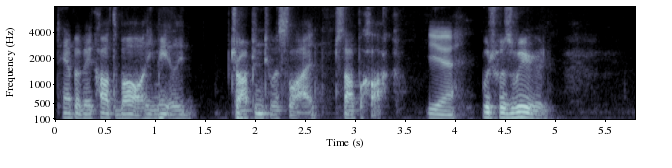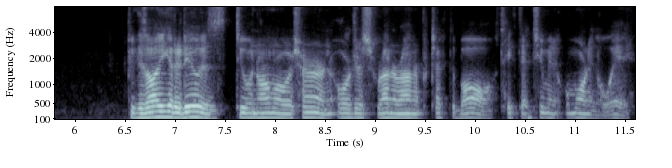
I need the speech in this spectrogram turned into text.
Tampa Bay caught the ball, he immediately dropped into a slide, stop the clock, Yeah. which was weird. Because all you got to do is do a normal return or just run around and protect the ball, take that two minute warning away.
